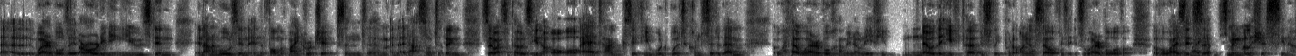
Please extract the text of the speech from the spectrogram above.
uh, wearables are already being used in in animals in, in the form of microchips and, um, and, and that sort of thing. So I suppose you know or, or air tags if you would were to consider them a wearable. I mean only if you know that you've purposely put it on yourself. Is it's a wearable otherwise it's uh, something malicious you know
